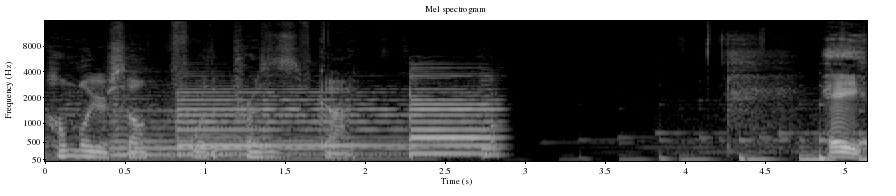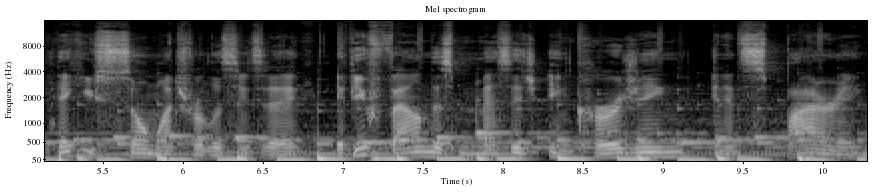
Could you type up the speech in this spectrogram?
humble yourself before the presence of God. Hey, thank you so much for listening today. If you found this message encouraging and inspiring,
